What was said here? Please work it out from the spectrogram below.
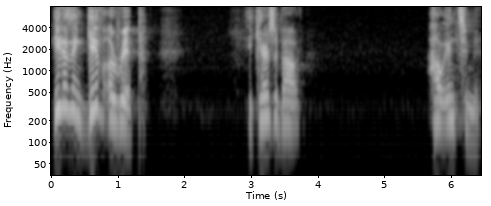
he doesn't give a rip. He cares about how intimate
